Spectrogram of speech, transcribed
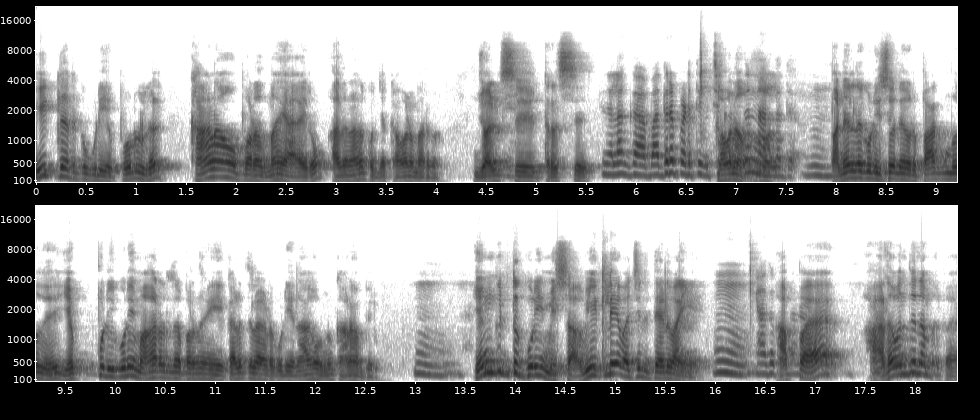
வீட்டில் இருக்கக்கூடிய பொருள்கள் காணாமல் போகிறது மாதிரி ஆயிரும். அதனால கொஞ்சம் கவனமாக இருக்கும் ஜுவல்ஸு ட்ரெஸ்ஸு இதெல்லாம் பத்திரப்படுத்தி கவனம். நல்லது. பன்னெண்டு கூடிய சூரியனை அவர் பார்க்கும்போது எப்படி கூட மகரத்தில் பிறந்தவங்க கழுத்தில் ஆடக்கூடிய நகை ஒன்றும் காணாமல் போயிடும் எங்கிட்டு குறி மிஸ் ஆகும்? வீட்டிலேயே வச்சுட்டு தேடுவாங்க. கூட அப்போ அதை வந்து நம்ம இப்போ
